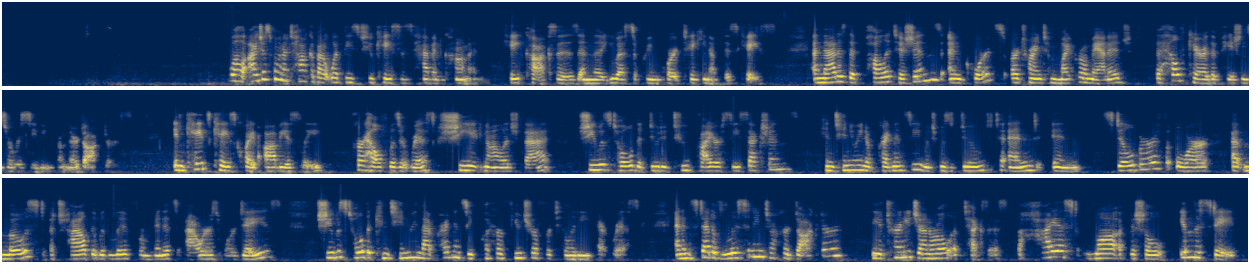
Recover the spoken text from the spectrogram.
Well, I just want to talk about what these two cases have in common Kate Cox's and the US Supreme Court taking up this case. And that is that politicians and courts are trying to micromanage the health care that patients are receiving from their doctors. In Kate's case, quite obviously, her health was at risk. She acknowledged that. She was told that due to two prior C sections, continuing a pregnancy, which was doomed to end in stillbirth or at most a child that would live for minutes, hours, or days, she was told that continuing that pregnancy put her future fertility at risk. And instead of listening to her doctor, the Attorney General of Texas, the highest law official in the state,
